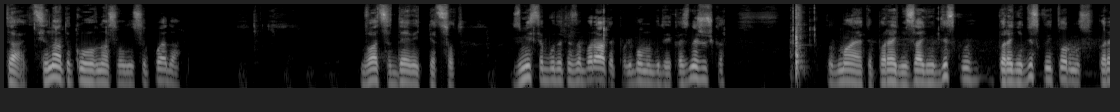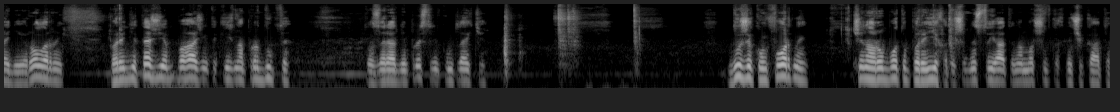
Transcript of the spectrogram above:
Так, ціна такого в нас велосипеда 29 500. З місця будете забирати, по-любому буде якась знижечка. Тут маєте передній задній дисковий, передній дисковий тормоз, передній ролерний. Впереді теж є багажник такий на продукти. То зарядний пристрій в комплекті. Дуже комфортний. Чи на роботу переїхати, щоб не стояти на маршрутках, не чекати.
